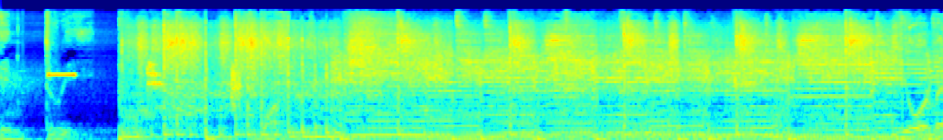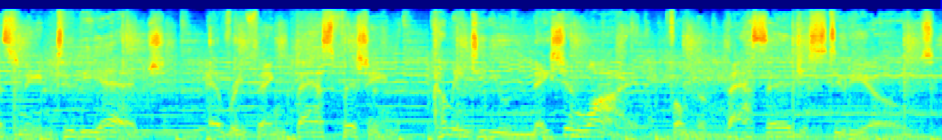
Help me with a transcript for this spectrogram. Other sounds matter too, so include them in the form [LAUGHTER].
In three, You're listening to The Edge. Everything bass fishing. Coming to you nationwide from the Bass Edge Studios.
